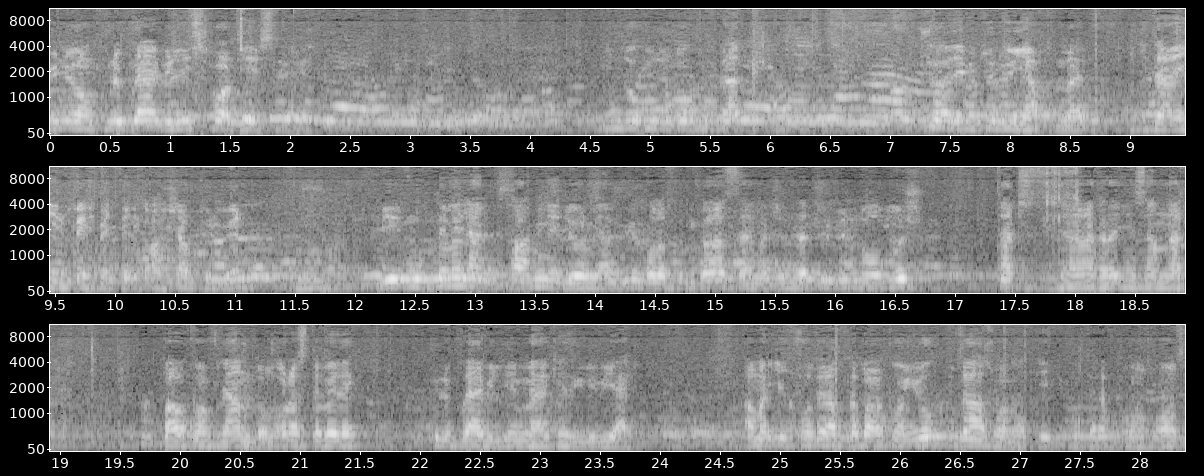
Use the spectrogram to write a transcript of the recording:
Union Kulüpler Birliği Spor Tesisleri. 1909'da şöyle bir türbün yaptılar. Tane 25 metrelik ahşap türbün. Bir muhtemelen tahmin ediyorum yani büyük olasılıkla bir Galatasaray maçında türbün dolmuş. Taç sinana kadar insanlar balkon falan dolu. Orası da böyle kulüpler bildiğim merkez gibi bir yer. Ama ilk fotoğrafta balkon yok. Bu daha sonraki bir fotoğraf. 18-19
